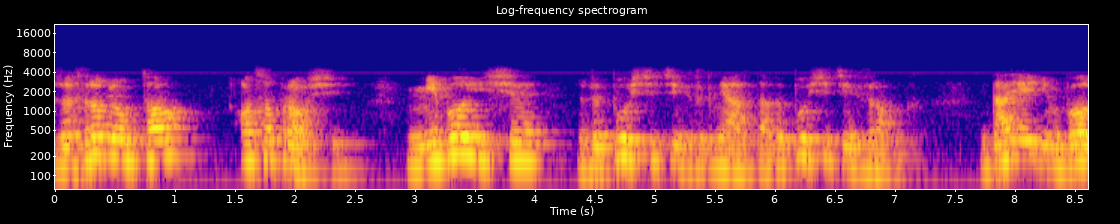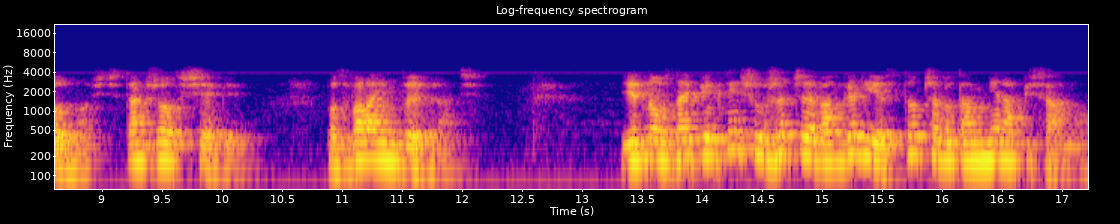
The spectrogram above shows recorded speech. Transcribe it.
że zrobią to, o co prosi. Nie boi się wypuścić ich z gniazda, wypuścić ich z rąk. Daje im wolność, także od siebie. Pozwala im wybrać. Jedną z najpiękniejszych rzeczy Ewangelii jest to, czego tam nie napisano.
